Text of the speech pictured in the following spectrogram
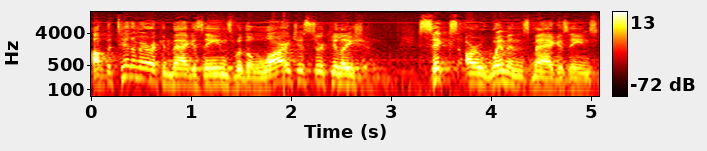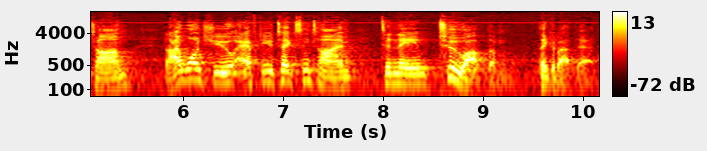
Of the 10 American magazines with the largest circulation, six are women's magazines, Tom. And I want you, after you take some time, to name two of them. Think about that.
